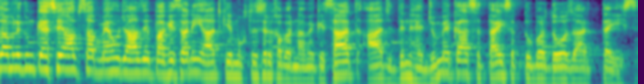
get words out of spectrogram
वालेकुम, कैसे आप सब? मैं हूँ जहाँ से पाकिस्तानी, आज के मुख्तसर खबरनामे के साथ। आज दिन है जुम्मे का 27 अक्टूबर 2023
